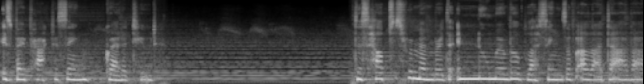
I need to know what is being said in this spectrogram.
is by practicing gratitude. This helps us remember the innumerable blessings of Allah Ta'ala,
